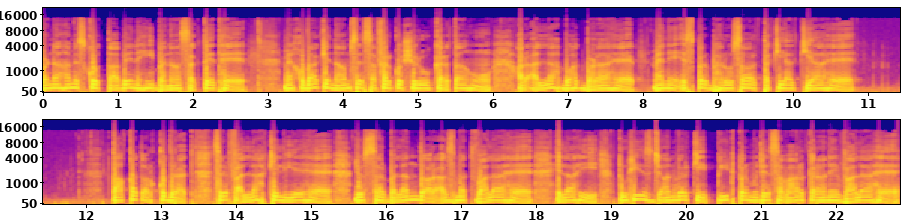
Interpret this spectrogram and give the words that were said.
ورنہ ہم اس کو تابع نہیں بنا سکتے تھے۔ میں خدا کے نام سے سفر کو شروع کرتا ہوں اور اللہ بہت بڑا ہے، میں نے اس پر بھروسہ اور تکیہ کیا ہے۔ طاقت اور قدرت صرف اللہ کے لیے ہے، جو سربلند اور عظمت والا ہے۔ الہی، تو ہی اس جانور کی پیٹھ پر مجھے سوار کرانے والا ہے،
